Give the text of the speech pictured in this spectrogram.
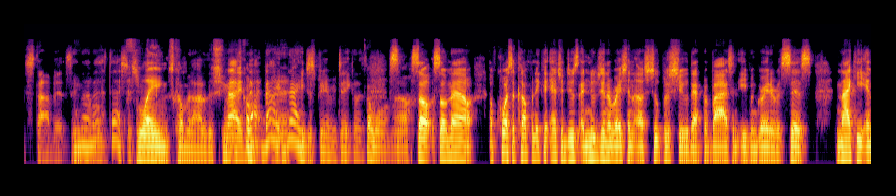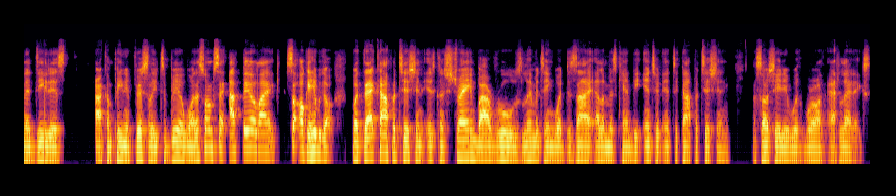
stop it. See, no, that's, that's just flames coming out of the shoes. Now, Come now, on, now, now, you're just being ridiculous. Come on, now. So, so now, of course, a company could introduce a new generation of super shoe that provides an even greater assist. Nike and Adidas are competing fiercely to build one. That's what I'm saying. I feel like so. Okay, here we go. But that competition is constrained by rules limiting what design elements can be entered into competition associated with World Athletics,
